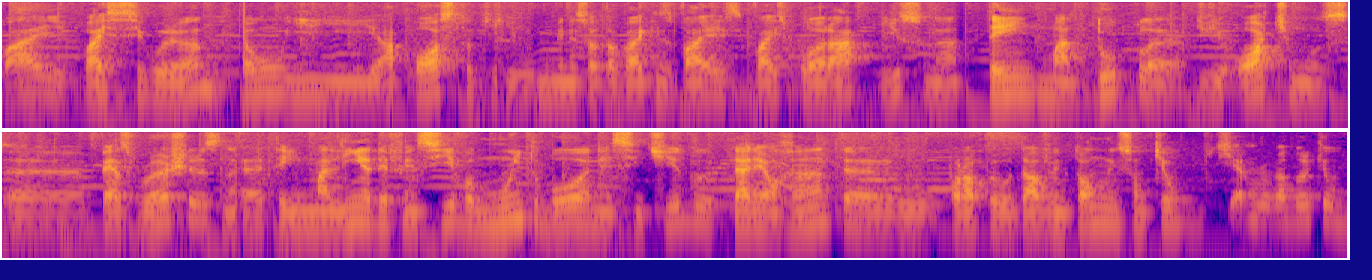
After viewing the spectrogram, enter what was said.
vai vai se segurando. Então e aposto que o Minnesota Vikings vai vai explorar isso, né? Tem uma dupla de ótimos uh, pass rushers, né? uh, tem uma linha defensiva muito boa nesse sentido. Daniel Hunter, o próprio Dalvin Tomlinson, que, eu, que era um jogador que eu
